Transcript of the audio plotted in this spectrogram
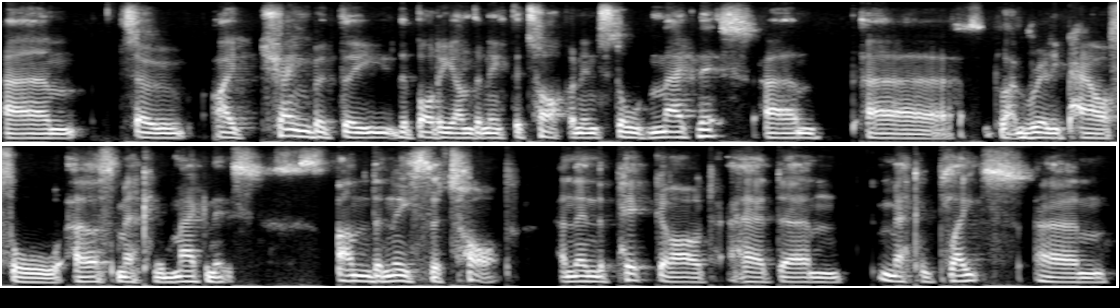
Um, so I chambered the the body underneath the top and installed magnets, um, uh, like really powerful earth metal magnets underneath the top, and then the pick guard had um, metal plates um,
